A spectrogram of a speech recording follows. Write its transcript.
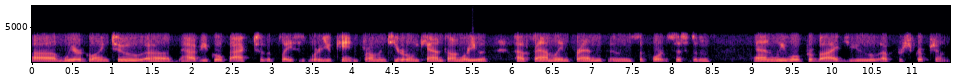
Um, we are going to uh, have you go back to the places where you came from, into your own canton, where you have family and friends and support systems, and we will provide you a prescription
